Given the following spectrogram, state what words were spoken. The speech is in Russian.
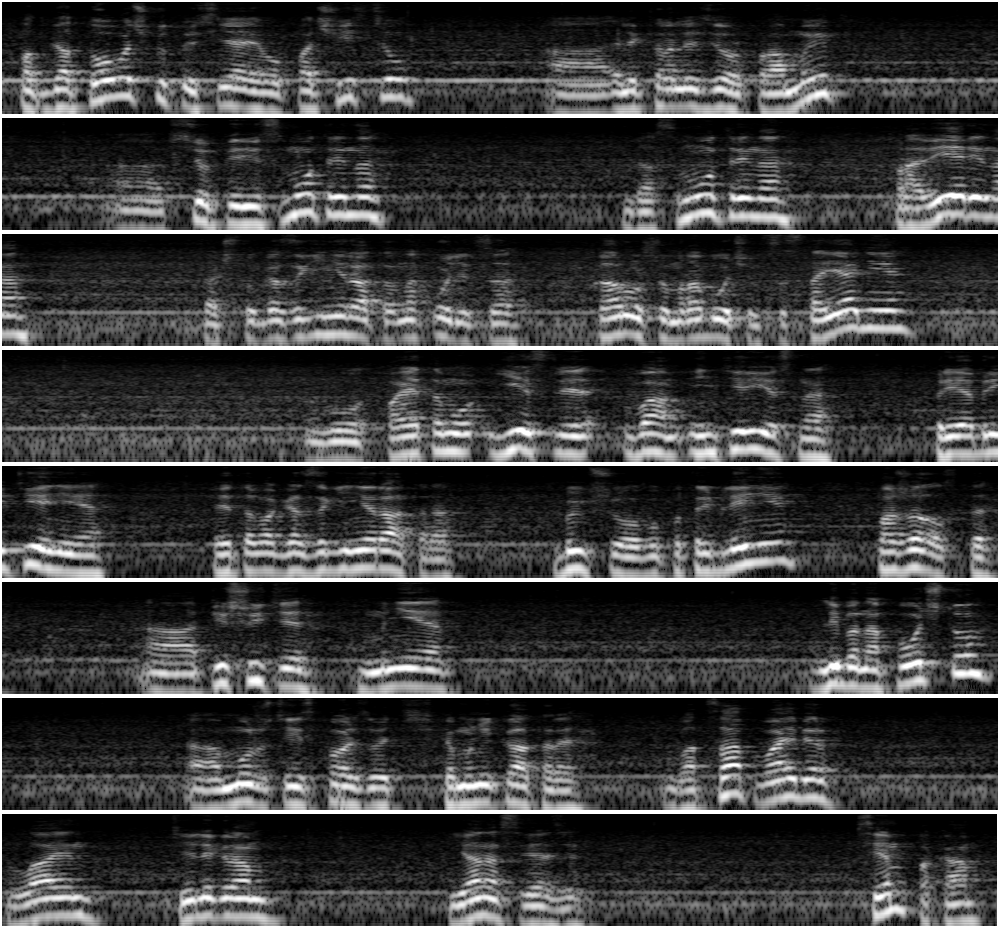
подготовочку, то есть я его почистил, а, электролизер промыт, все пересмотрено, досмотрено, проверено. Так что газогенератор находится в хорошем рабочем состоянии. Вот, поэтому, если вам интересно приобретение этого газогенератора, бывшего в употреблении, пожалуйста, а, пишите мне либо на почту, а, можете использовать коммуникаторы WhatsApp, Viber, Line, Telegram. Я на связи. Всем пока.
